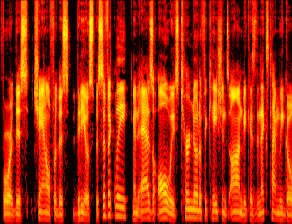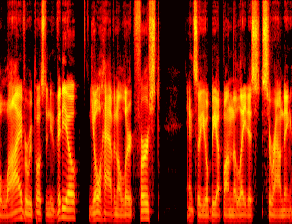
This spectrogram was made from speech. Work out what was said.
for this channel, for this video specifically. And as always, turn notifications on because the next time we go live or we post a new video, you'll have an alert first. And so you'll be up on the latest surrounding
